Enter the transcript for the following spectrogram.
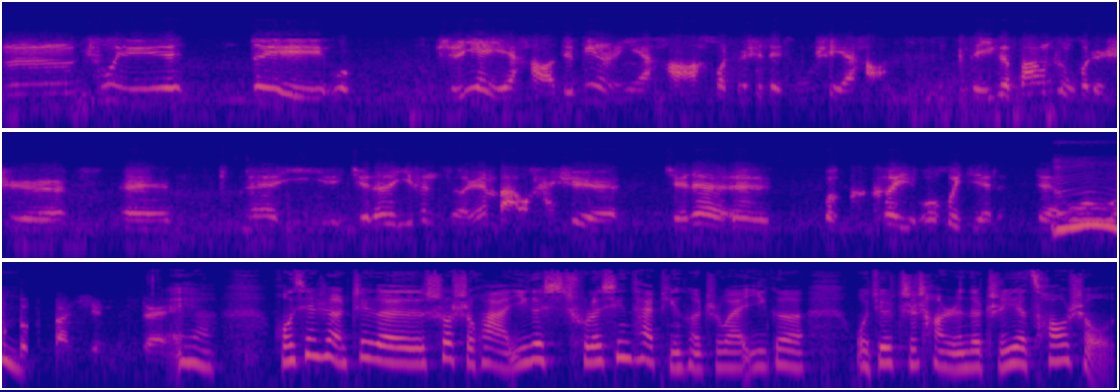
嗯，出于对我职业也好，对病人也好，或者是对同事也好的一个帮助，或者是呃呃一觉得一份责任吧，我还是觉得呃我可以我会接的，对我我不担心的，对。哎呀，洪先生，这个说实话，一个除了心态平和之外，一个我觉得职场人的职业操守。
